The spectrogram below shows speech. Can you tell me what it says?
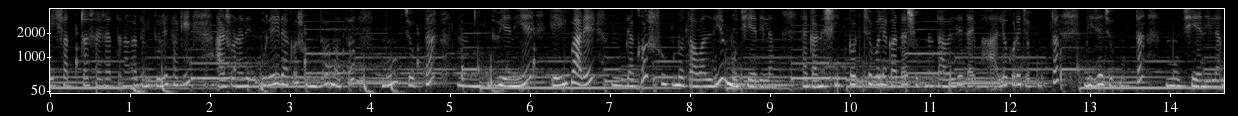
এই সাতটা, সাড়ে সাতটা নাগাদ আমি তুলে থাকি। আর সোনাদের তুলেই দেখো সুন্দর মতো মুখ, চোখটা ধুয়ে নিয়ে এইবারে দেখো শুকনো তাওয়াল দিয়ে মুছিয়ে দিলাম। হ্যাঁ কারণ শীত করছে বলে কথা, শুকনো তাওয়াল দিয়ে, তাই ভালো করে চোখ মুখটা ভিজে, চোখ মুখটা মুছিয়ে নিলাম।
